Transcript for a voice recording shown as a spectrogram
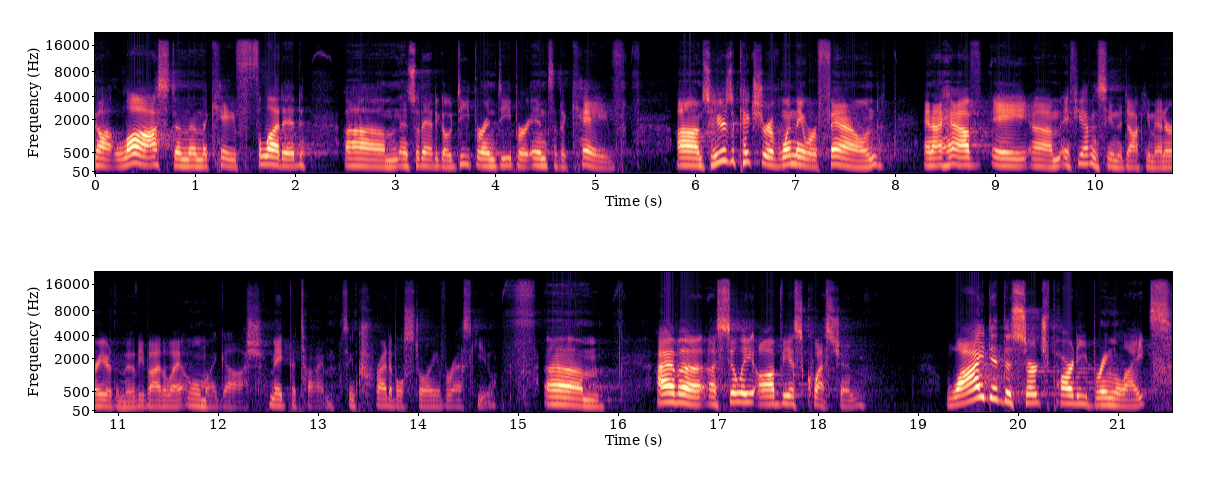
got lost, and then the cave flooded, um, and so they had to go deeper and deeper into the cave. Um, so here's a picture of when they were found. And I have a, um, if you haven't seen the documentary or the movie, by the way, oh my gosh, make the time. It's an incredible story of rescue. Um, I have a, a silly, obvious question. Why did the search party bring lights?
